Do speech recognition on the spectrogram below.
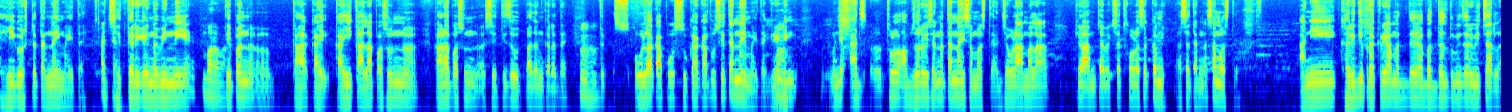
ही गोष्ट त्यांनाही माहीत आहे. शेतकरी काही नवीन नाही आहे बरोबर. ते पण का काही काही कालापासून काळापासून शेतीचं उत्पादन करत आहे. तर ओला कापूस सुका कापूस हे त्यांनाही माहीत आहे. ग्रेडिंग म्हणजे आज थोडं ऑब्झर्वेशन त्यांनाही समजते. जेवढं आम्हाला किंवा आमच्यापेक्षा थोडंसं कमी असं त्यांना समजते. आणि खरेदी प्रक्रियामध्ये बद्दल तुम्ही जर विचारलं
